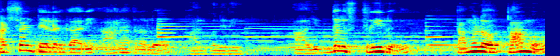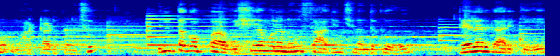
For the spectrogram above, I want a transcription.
హడ్సన్ టైలర్ గారి ఆరాధనలో పాల్గొనిరి. ఆ ఇద్దరు స్త్రీలు తమలో తాము మాట్లాడుకొనచ్చు ఇంత గొప్ప విషయములను సాధించినందుకు టైలర్ గారికి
